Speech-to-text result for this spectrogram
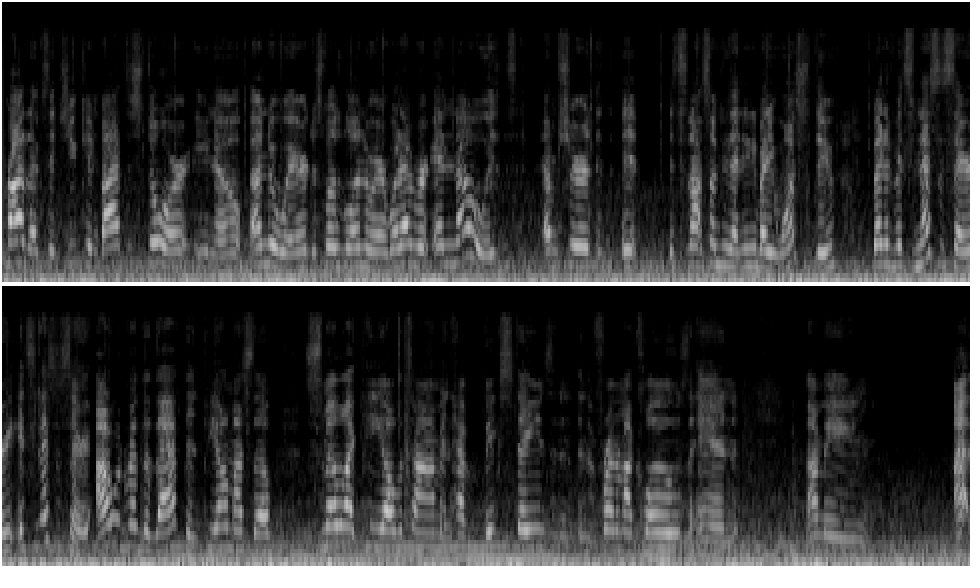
products that you can buy at the store, you know, underwear, disposable underwear, whatever. And no, it's I'm sure it, it it's not something that anybody wants to do, but if it's necessary, it's necessary. I would rather that than pee on myself, smell like pee all the time, and have big stains in, in the front of my clothes. And I mean, I,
